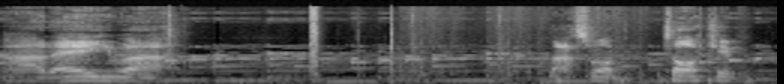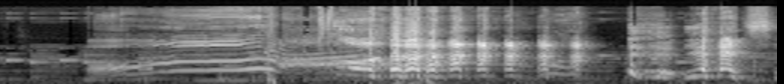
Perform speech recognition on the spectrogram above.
Ah, there you are. Last one. Torch him. Oh! yes!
